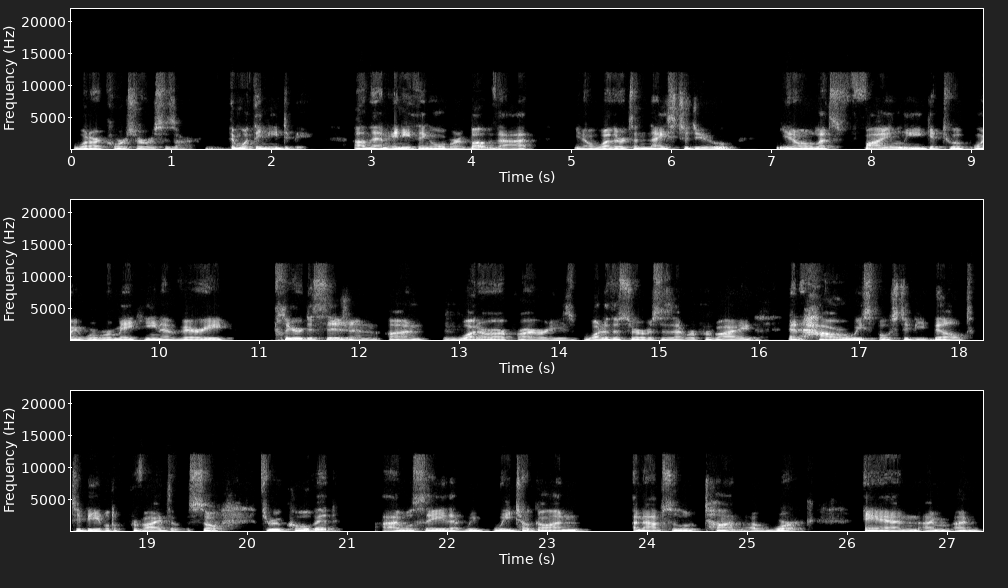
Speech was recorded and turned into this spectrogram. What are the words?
what our core services are and what they need to be. And then anything over and above that, you know, whether it's a nice to do, you know, let's finally get to a point where we're making a very clear decision on what are our priorities, what are the services that we're providing, and how are we supposed to be built to be able to provide those. So through COVID, I will say that we we took on an absolute ton of work. And I'm I'm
